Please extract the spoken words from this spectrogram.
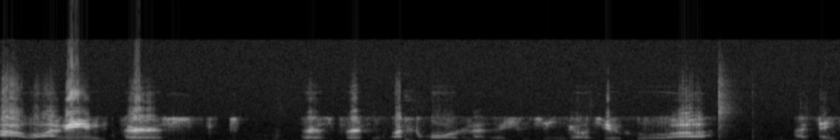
Uh, well, I mean, there's there's there's a couple organizations you can go to who uh, I think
